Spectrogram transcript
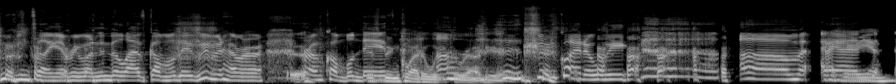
we've been telling everyone in the last couple days we've been having a rough couple days. It's been quite a week um, around here. it's been quite a week. Um, and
